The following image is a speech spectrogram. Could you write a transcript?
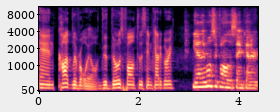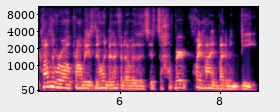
and cod liver oil? Did those fall into the same category? Yeah, they mostly fall in the same category. Cod liver oil probably is the only benefit of it. it. Is it's very quite high in vitamin D,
